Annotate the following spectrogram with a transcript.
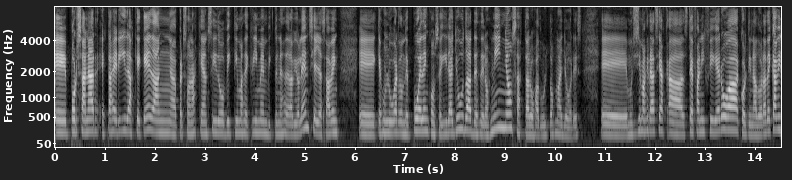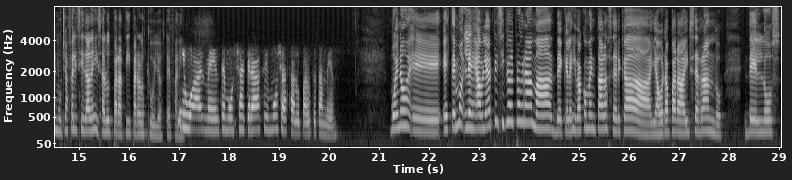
eh, por sanar estas heridas que quedan a personas que han sido víctimas de crimen, víctimas de la violencia. Ya saben eh, que es un lugar donde pueden conseguir ayuda desde los niños hasta los adultos mayores. Eh, muchísimas gracias a Stephanie Figueroa, coordinadora de Cavic. Muchas felicidades y salud para ti y para los tuyos, Stephanie. Igualmente, muchas gracias y mucha salud para usted también. Bueno, eh, estemos, les hablé al principio del programa de que les iba a comentar acerca, y ahora para ir cerrando, de los,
